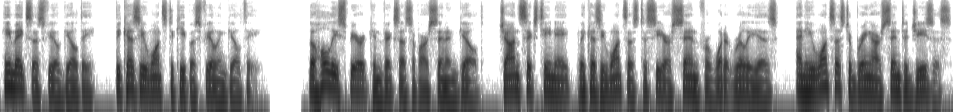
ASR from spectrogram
He makes us feel guilty because he wants to keep us feeling guilty. The Holy Spirit convicts us of our sin and guilt, John 16:8, because he wants us to see our sin for what it really is, and he wants us to bring our sin to Jesus,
